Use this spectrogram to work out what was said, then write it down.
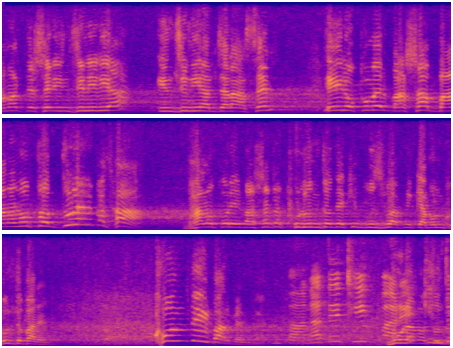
আমার দেশের ইঞ্জিনিয়ার ইঞ্জিনিয়ার যারা আছেন এই রকমের বাসা বানানো তো দূরের কথা। ভালো করে এই বাসাটা খুলুন তো দেখি বুঝব আপনি কেমন খুলতে পারেন। পারবেন না। বানাতে ঠিক পারে কিন্তু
